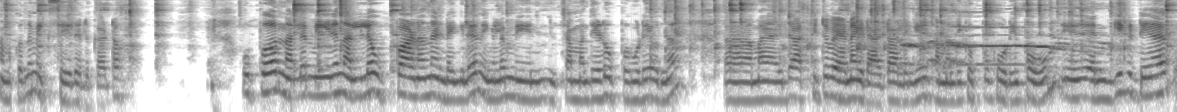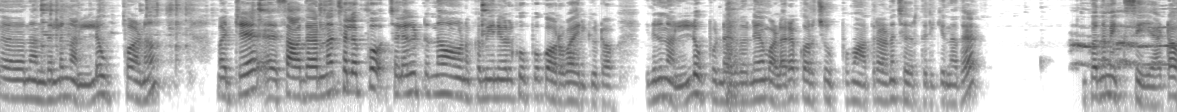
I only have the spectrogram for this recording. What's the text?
നമുക്കൊന്ന് മിക്സ് ചെയ്തെടുക്കാം കേട്ടോ. ഉപ്പ് നല്ല മീൻ നല്ല ഉപ്പാണെന്നുണ്ടെങ്കിൽ നിങ്ങൾ മീൻ ചമ്മന്തിയുടെ ഉപ്പും കൂടി ഒന്ന് ഇതാക്കിയിട്ട് വേണം ഇടാം കേട്ടോ. അല്ലെങ്കിൽ ചമ്മന്തിക്ക് ഉപ്പ് കൂടി പോവും. എനിക്ക് കിട്ടിയ നന്തല്ല നല്ല ഉപ്പാണ്. മറ്റേ സാധാരണ ചിലപ്പോൾ ചില കിട്ടുന്ന ഉണക്കമീനുകൾക്ക് ഉപ്പ് കുറവായിരിക്കും കേട്ടോ. ഇതിന് നല്ല ഉപ്പുണ്ടായിരുന്നു ഞാൻ വളരെ കുറച്ച് ഉപ്പ് മാത്രമാണ് ചേർത്തിരിക്കുന്നത്. നമുക്കൊന്ന് മിക്സ് ചെയ്യാം കേട്ടോ.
